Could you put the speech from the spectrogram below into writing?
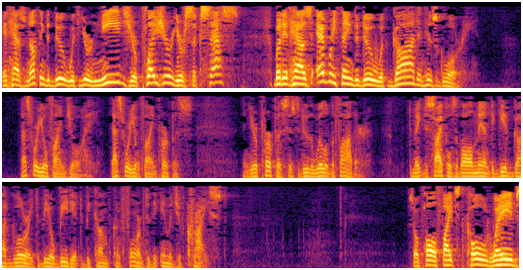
It has nothing to do with your needs, your pleasure, your success, but it has everything to do with God and His glory. That's where you'll find joy. That's where you'll find purpose. And your purpose is to do the will of the Father, to make disciples of all men, to give God glory, to be obedient, to become conformed to the image of Christ. So Paul fights the cold waves,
